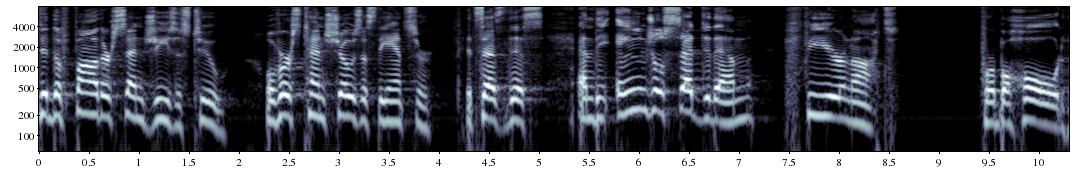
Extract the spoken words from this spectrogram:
did the Father send Jesus to? Well, verse 10 shows us the answer. It says this And the angel said to them, Fear not, for behold,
